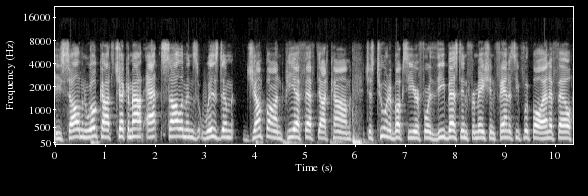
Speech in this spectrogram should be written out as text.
He's Solomon Wilcots. Check him out at Solomon's Wisdom. Jump on pff.com. Just 200 bucks a year for the best information fantasy football, NFL,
